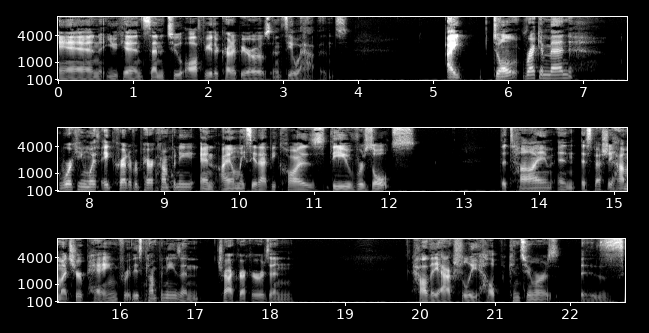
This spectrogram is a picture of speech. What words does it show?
and you can send it to all three of the credit bureaus and see what happens. I don't recommend working with a credit repair company, and I only say that because the results, the time, and especially how much you're paying for these companies and track records and how they actually help consumers is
